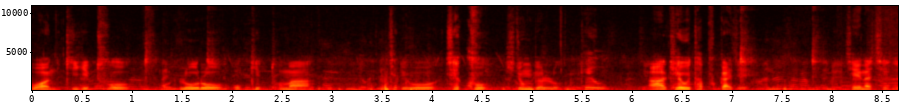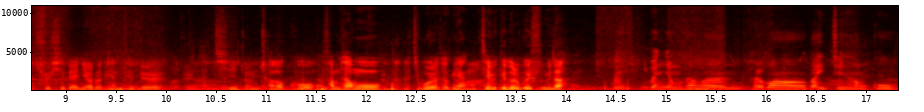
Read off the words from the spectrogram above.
1, 기기 2, 뭐 로로, 오키토마 그리고 제쿠 기종별로 게우. 아 게우 tarp까지 제인아츠에서 출시된 여러 텐트들을 같이 좀 쳐놓고 3, 3, 5 같이 모여서 그냥 재밌게 놀고 있습니다. 네, 이번 영상은 별거가 있지는 않고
